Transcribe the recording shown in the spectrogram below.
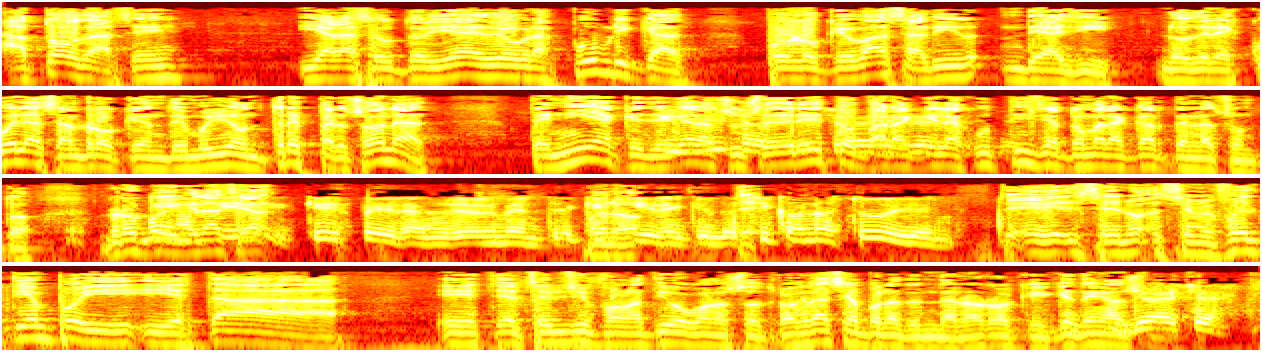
a todas, eh, y a las autoridades de obras públicas, por lo que va a salir de allí. Lo de la escuela San Roque, donde murieron tres personas, tenía que llegar a eso- suceder esto eso para que la justicia tomara carta en el asunto. Roque, Bueno, gracias. ¿qué, qué esperan realmente? ¿Qué Bueno, quieren? ¿Que los te- chicos no estudien? Eh, se, no- se me fue el tiempo y, y está este, el servicio informativo con nosotros. Gracias por atendernos, Roque. Que tengan suerte. Gracias,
